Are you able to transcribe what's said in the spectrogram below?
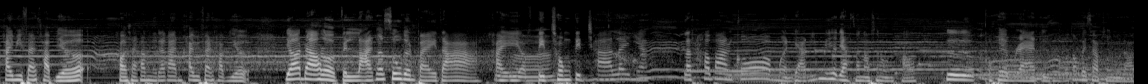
ใครมีแฟนคลับเยอะ ขอใช้คำนี้แล้วกันใครมีแฟนคลับเยอะ ยอดดาวน์โหลดเป็นล้านก็สู้กันไปจ้าใครแบบติดชงติดชาร์ตอะไรเงี้ยรัฐบาลก็เหมือนอยากยิ่งอยากสนับสนุนเขาคือโอเคแบรนด์อื่นเขาก็ต้องไปสนับสนุนเรา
